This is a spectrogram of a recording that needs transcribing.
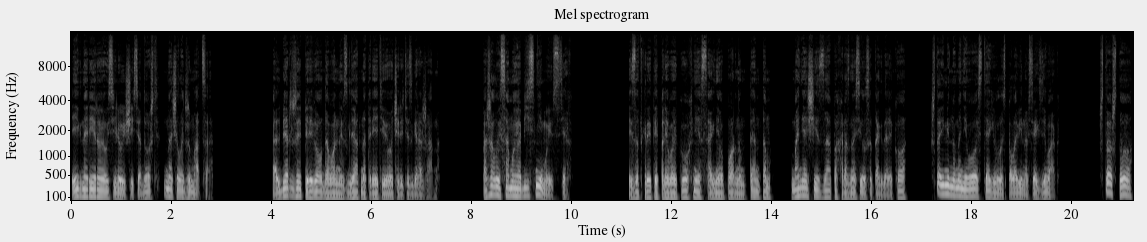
и, игнорируя усиливающийся дождь, начал отжиматься. Альберт же перевел довольный взгляд на третью очередь из горожан. Пожалуй, самую объяснимую из всех. Из открытой полевой кухни с огнеупорным тентом манящий запах разносился так далеко, что именно на него стягивалась половина всех зевак. Что-что,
